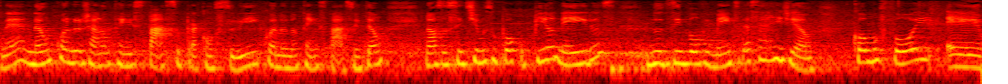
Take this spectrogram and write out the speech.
né? Não quando já não tem espaço para construir, quando não tem espaço. Então, nós nos sentimos um pouco pioneiros no desenvolvimento dessa região. Como foi é,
